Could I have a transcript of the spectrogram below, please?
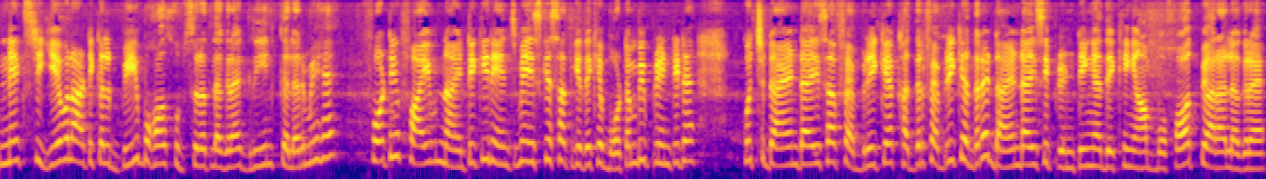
नेक्स्ट ये वाला आर्टिकल भी बहुत खूबसूरत लग रहा है। ग्रीन कलर में है। फोर्टी फाइव नाइन्टी की रेंज में इसके साथ ये देखिए बॉटम भी प्रिंटेड है। कुछ एंड डाई सा फैब्रिक है, खद्दर फैब्रिक के अंदर है एंड डाई सी प्रिंटिंग है। देखिए, यहाँ बहुत प्यारा लग रहा है।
